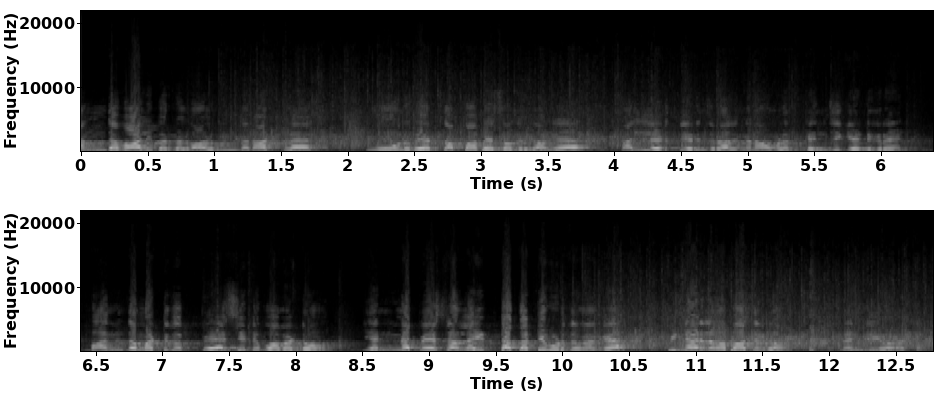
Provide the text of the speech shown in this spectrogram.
அந்த வாலிபர்கள் வாழும் இந்த நாட்டில் மூணு பேர் தப்பா பேச வந்திருக்காங்க. கல்லெடுத்து எரிஞ்சிடாதுங்க நான் உங்களுக்கு கெஞ்சி கேட்டுக்கிறேன். வந்த மட்டுக்கு பேசிட்டு போகட்டும். என்ன பேசினா லைட்டா தட்டி கொடுத்துருக்காங்க பின்னாடி நம்ம பார்த்துக்கலாம். நன்றி வணக்கம்.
